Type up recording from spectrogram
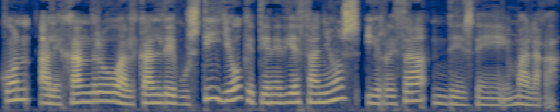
con Alejandro Alcalde Bustillo, que tiene 10 años y reza desde Málaga.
